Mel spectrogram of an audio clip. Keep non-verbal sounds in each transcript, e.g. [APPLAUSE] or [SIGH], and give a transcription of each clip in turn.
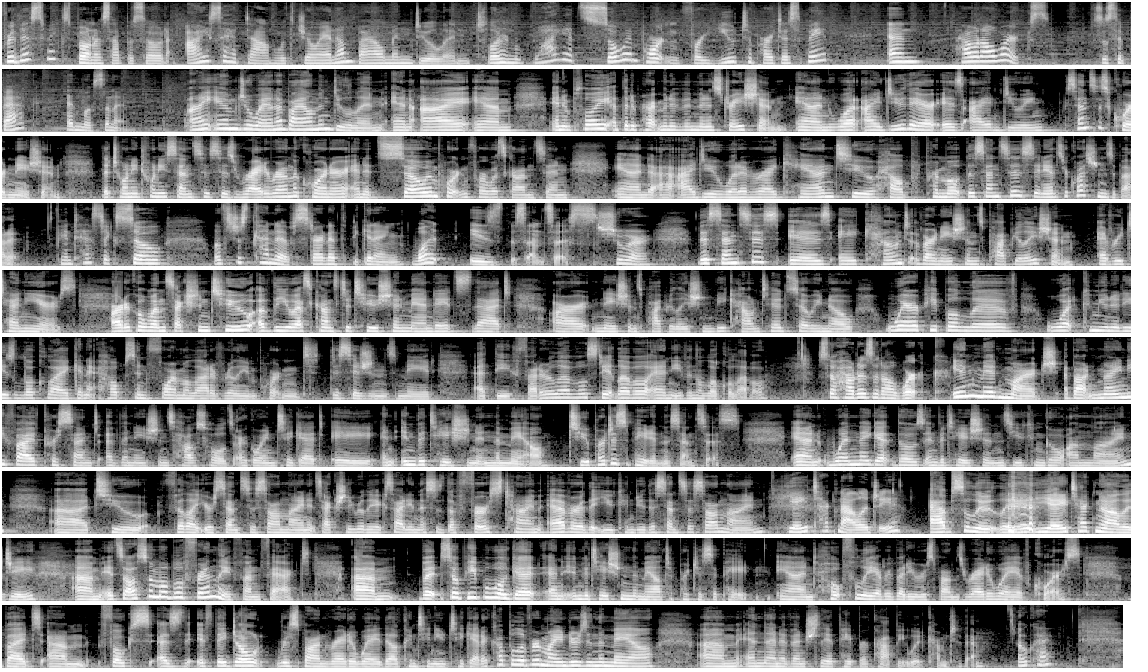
For this week's bonus episode, I sat down with Joanna Beilman Doolin to learn why it's so important for you to participate and how it all works. So sit back and listen in. I am Joanna Beilman Doolin, and I am an employee at the Department of Administration. And what I do there is I am doing census coordination. The 2020 census is right around the corner, and it's so important for Wisconsin. And uh, I do whatever I can to help promote the census and answer questions about it. Fantastic. So let's just kind of start at the beginning. What is the census? Sure. The census is a count of our nation's population every 10 years. Article 1, Section 2 of the U.S. Constitution mandates that our nation's population be counted so we know where people live, what communities look like, and it helps inform a lot of really important decisions made at the federal level, state level, and even the local level. So, how does it all work? In mid March, about 95% of the nation's households are going to get a, an invitation in the mail to participate in the census. And when they get those invitations, you can go online uh, to fill out your census online. It's actually really exciting. This is the first time ever that you can do the census online. Yay, technology. Absolutely. [LAUGHS] Yay, technology. Um, it's also mobile friendly, fun fact. Um, but so people will get an invitation in the mail to participate. And hopefully everybody responds right away, of course. But um, folks, as if they don't respond right away, they'll continue to get a couple of reminders in the mail, um, and then eventually a paper copy would come to them. Okay.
